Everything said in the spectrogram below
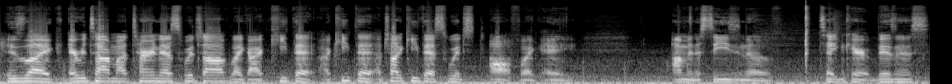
it's like every time I turn that switch off, like I keep that, I keep that, I try to keep that switch off. Like, hey, I'm in a season of taking care of business,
